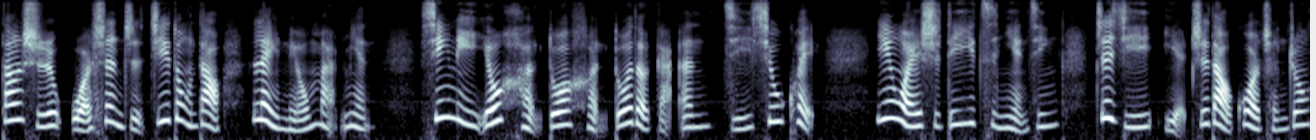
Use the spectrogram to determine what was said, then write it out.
当时我甚至激动到泪流满面，心里有很多很多的感恩及羞愧，因为是第一次念经，自己也知道过程中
